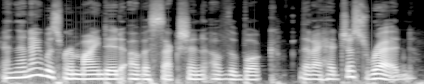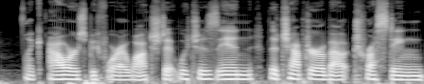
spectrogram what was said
And then I was reminded of a section of the book that I had just read like hours before I watched it, which is in the chapter about trusting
